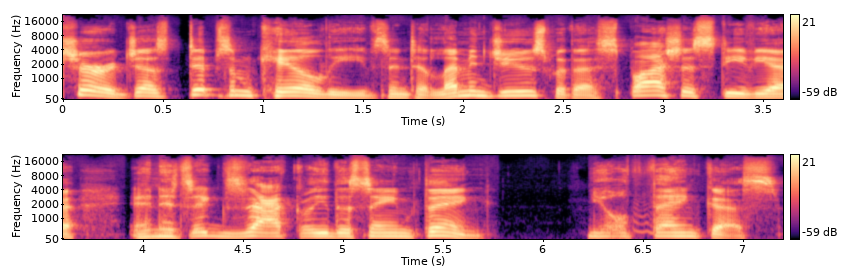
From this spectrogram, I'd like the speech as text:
Sure, just dip some kale leaves into lemon juice with a splash of stevia, and it's exactly the same thing. You'll thank us.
